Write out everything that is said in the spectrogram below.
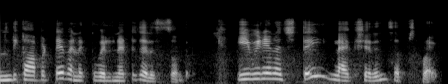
ఉంది కాబట్టే వెనక్కి వెళ్ళినట్టు తెలుస్తుంది. ఈ వీడియో నచ్చితే లైక్ షేర్ అండ్ సబ్స్క్రైబ్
